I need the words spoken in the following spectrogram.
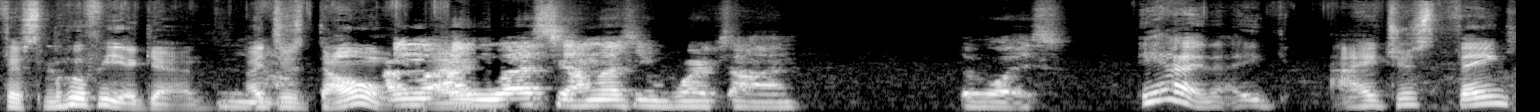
this movie again. I just don't. Un- I- unless unless he works on the voice. yeah, and I, I just think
